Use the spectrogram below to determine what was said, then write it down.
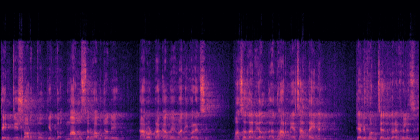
তিনটি শর্ত। কিন্তু মানুষের হক যদি কারও টাকা বেমানি করেছে, পাঁচ হাজার রিয়াল ধার নিয়েছে আর দেয় না টেলিফোন চেঞ্জ করে ফেলেছে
